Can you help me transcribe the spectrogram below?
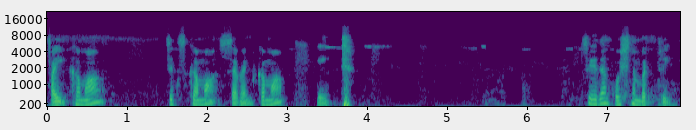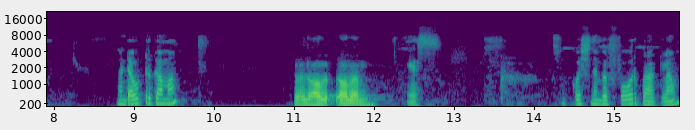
five comma six comma seven comma eight so இதுதான் கொஸ்டின் நம்பர் த்ரீ டவுட் இருக்காமா. எஸ் கொஸ்டின் நம்பர் ஃபோர் பார்க்கலாம்.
